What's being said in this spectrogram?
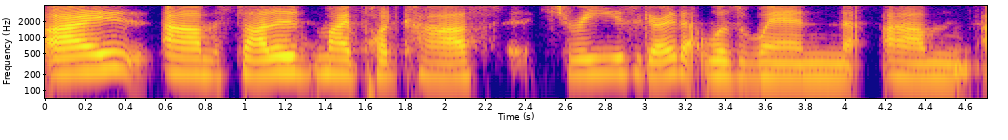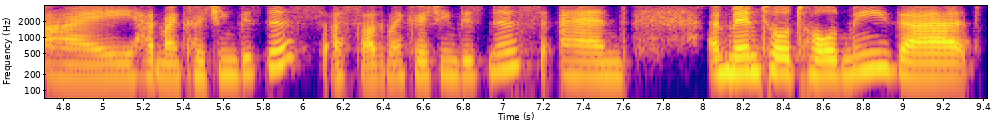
I um, started my podcast three years ago. That was when um, I had my coaching business. I started my coaching business, and a mentor told me that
